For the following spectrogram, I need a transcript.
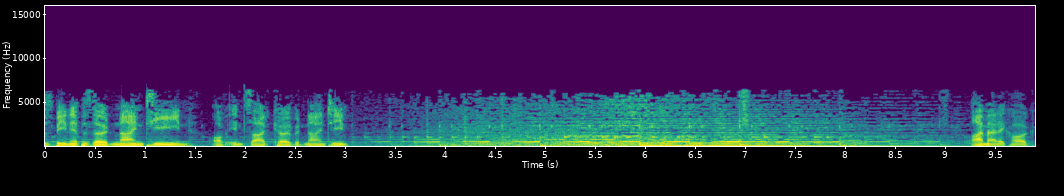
Has been episode 19 of Inside COVID-19. I'm Alec Hogg.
